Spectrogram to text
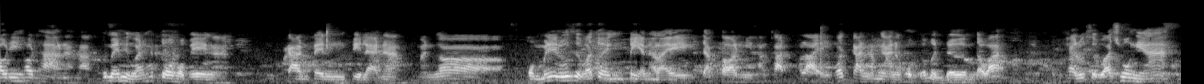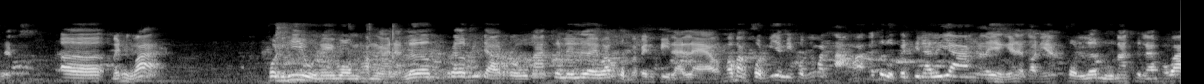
เข้าที่เข้าทางนะครับคือหมายถึงว่าถ้าตัวผมเองอะ การเป็นฟรีแลนซ์อะ มันก็ผมไม่ได้รู้สึกว่าตัวเองเปลี่ยนอะไรจากตอนมีสังกัดเท่าไหร่ก็การทำงานของผมก็เหมือนเดิม แต่ว่าผมแค่รู้สึกว่าช่วงเนี้ยเออหมายถึงว่า คนที่อยู่ในวงทำงานอะเริ่มเริ่มที่จะรู้มากขึ้นเรื่อยๆว่าผมมาเป็นฟรีแลนซ์แล้วเพราะบางคนที่ยังมีคนเข้ามาถามว่าเอ้ยสรุปเป็นฟรีแลนซ์หรือยังอะไรอย่างเงี้ยแต่ตอนเนี้ยคนเริ่มรู้มากขึ้นแล้ว เพราะว่า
